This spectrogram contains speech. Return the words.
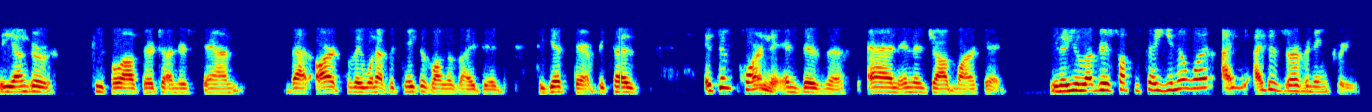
the younger people out there to understand that art so they won't have to take as long as I did to get there because it's important in business and in a job market. You know, you love yourself to say, you know what, I, I deserve an increase.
